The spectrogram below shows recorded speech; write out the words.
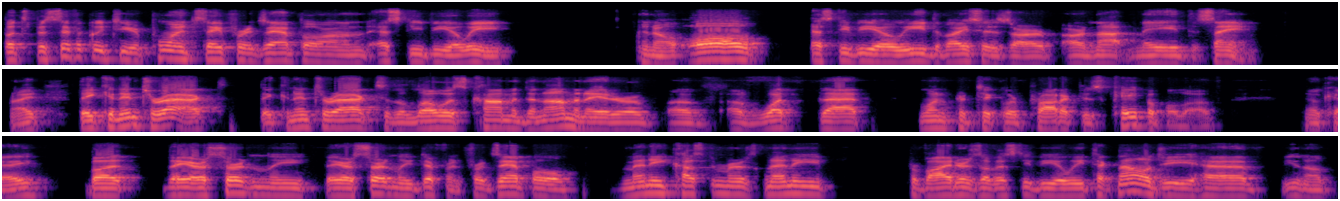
but specifically to your point, say, for example, on SDVOE, you know, all SDVOE devices are, are not made the same, right? They can interact, they can interact to the lowest common denominator of, of, of what that one particular product is capable of, okay? But they are certainly, they are certainly different. For example, many customers, many providers of SDVOE technology have, you know,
